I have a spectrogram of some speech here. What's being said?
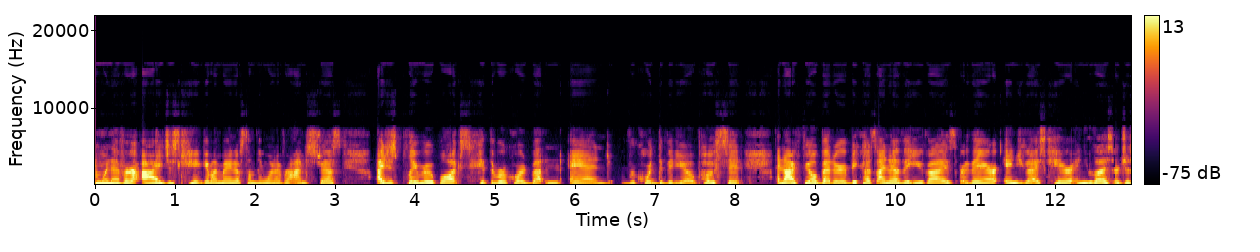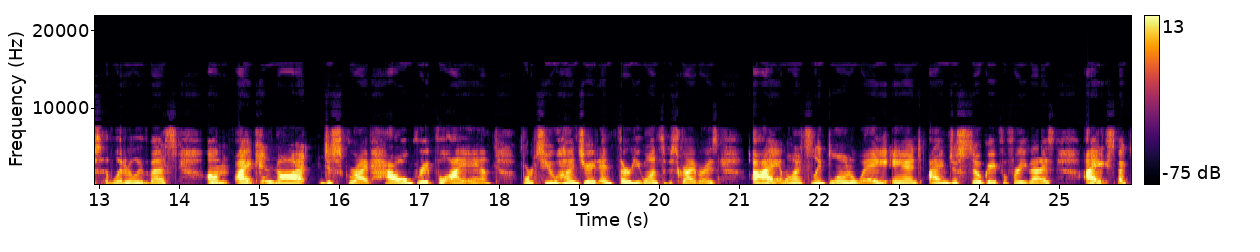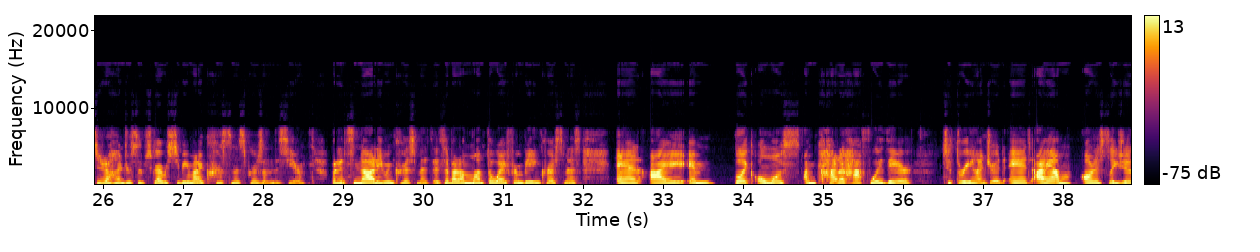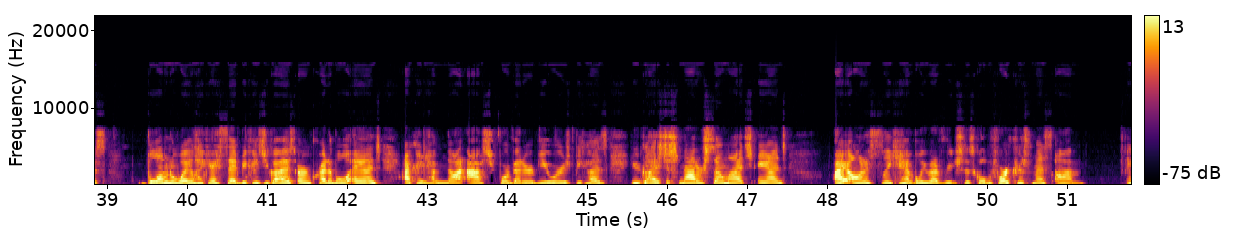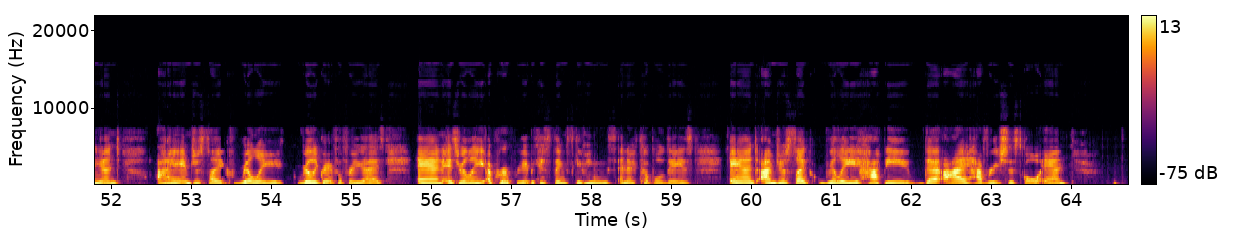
Whenever I just can't get my mind off something, whenever I'm stressed, I just play Roblox, hit the record button, and record the video, post it, and I feel better because I know that you guys are there and you guys care and you guys are just literally the best. Um, I cannot describe how grateful I am for 231 subscribers. I am honestly blown away and I'm just so grateful for you guys. I expected 100 subscribers to be my Christmas present this year, but it's not even Christmas. It's about a month away from being Christmas and I am like almost, I'm kind of halfway there to 300 and I am honestly just blown away like I said because you guys are incredible and I could have not asked for better viewers because you guys just matter so much and I honestly can't believe I've reached this goal before Christmas. Um, and I am just like really, really grateful for you guys. And it's really appropriate because Thanksgiving's in a couple days. And I'm just like really happy that I have reached this goal and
